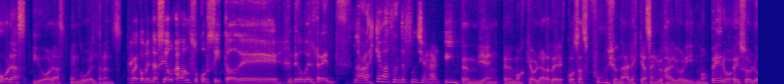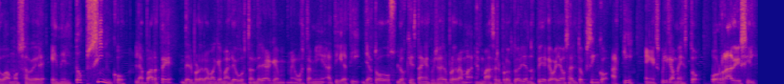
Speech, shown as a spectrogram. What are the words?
horas y horas en Google Trends. Recomendación, hagan su cursito de, de Google Trends. La verdad es que es bastante funcional. Y también tenemos que hablar de cosas funcionales que hacen los algoritmos, pero eso lo vamos a ver en el top 5, la parte del programa que más le gusta a Andrea, que me gusta a mí, a ti, a ti y a todos los que están escuchando el programa. Es más, el productor ya nos pide que vayamos al top 5 aquí en Explícame esto por Radio Isil.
